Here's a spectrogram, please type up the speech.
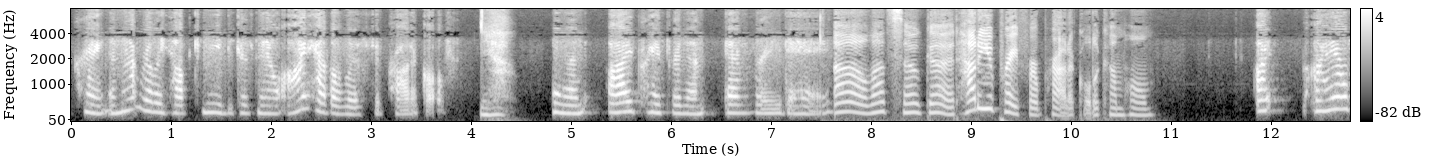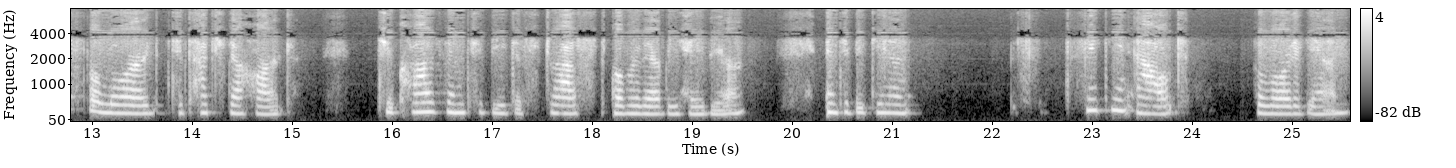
praying and that really helped me because now i have a list of prodigals Yeah. and i pray for them every day Oh, that's so good. How do you pray for a prodigal to come home? I i ask the lord to touch their heart to cause them to be distressed over their behavior and to begin seeking out the Lord again,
